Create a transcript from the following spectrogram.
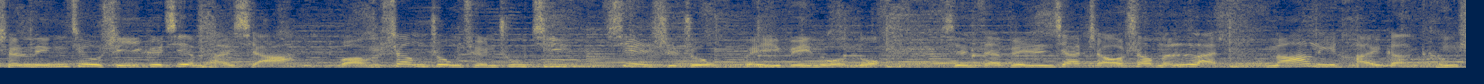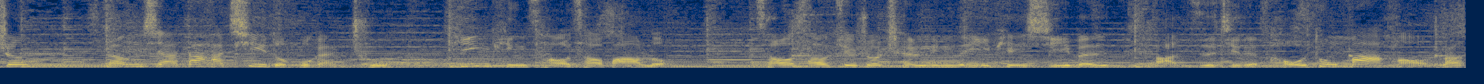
陈琳就是一个键盘侠，网上重拳出击，现实中唯唯诺诺。现在被人家找上门来，哪里还敢吭声？当下大气都不敢出，听凭曹操发落。曹操却说陈琳的一篇檄文把自己的头痛骂好了，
